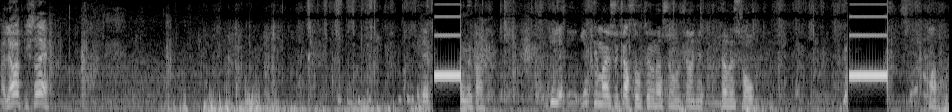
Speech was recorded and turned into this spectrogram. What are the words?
Алло, пішли! Не так. Як ти маєш участвувати в нашому сьогодні телешоу? Махуй.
